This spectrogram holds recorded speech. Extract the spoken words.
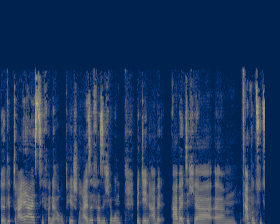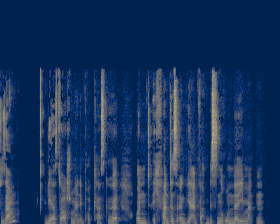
Birgit Dreier heißt sie von der Europäischen Reiseversicherung. Mit denen arbeite ich ja ähm, ab und zu zusammen. Die hast du auch schon mal in dem Podcast gehört. Und ich fand das irgendwie einfach ein bisschen runder, jemanden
